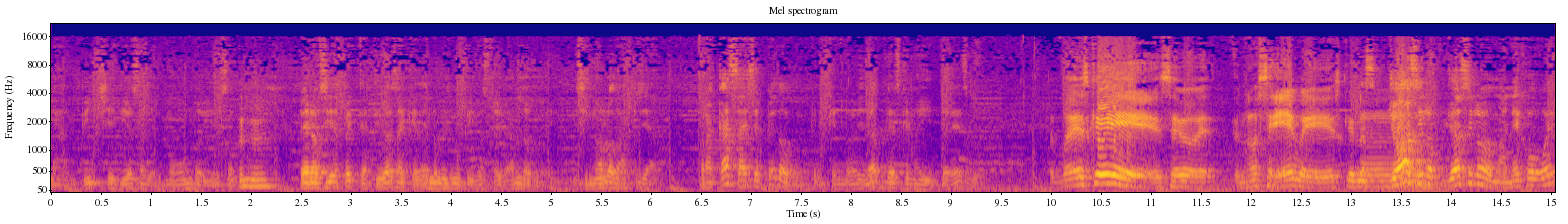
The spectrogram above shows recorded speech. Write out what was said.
la pinche diosa del mundo y eso, pero sí expectativas de que dé lo mismo que yo estoy dando, güey. Y si no lo da, pues ya fracasa ese pedo, güey, porque en realidad ves que no hay interés, güey. Pues es que. se- no sé, güey, es que no. Pues, Yo así lo, yo así lo manejo, güey,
